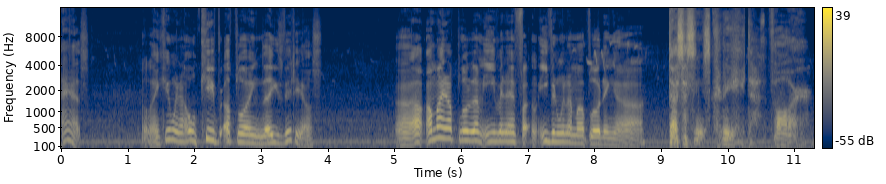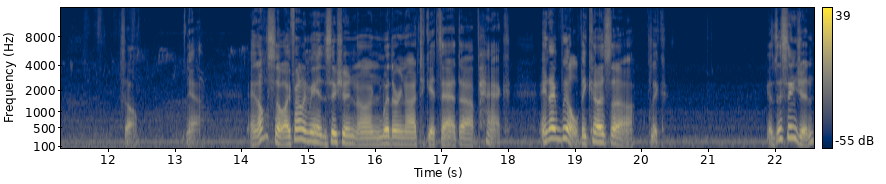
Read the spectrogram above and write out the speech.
has. So thank you, and I'll keep uploading these videos. Uh, I, I might upload them even if, even when I'm uploading uh, the Assassin's Creed 4. So, yeah. And also, I finally made a decision on whether or not to get that uh, pack. And I will, because, uh, click. Because this engine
